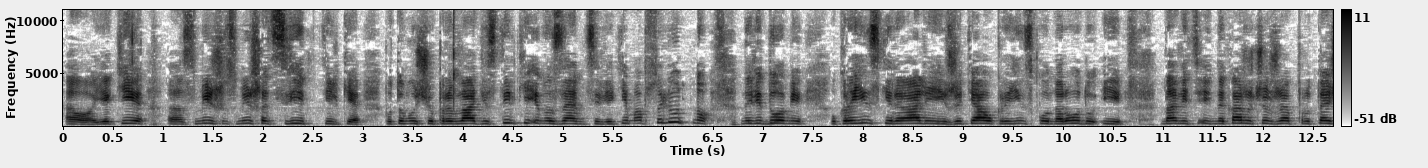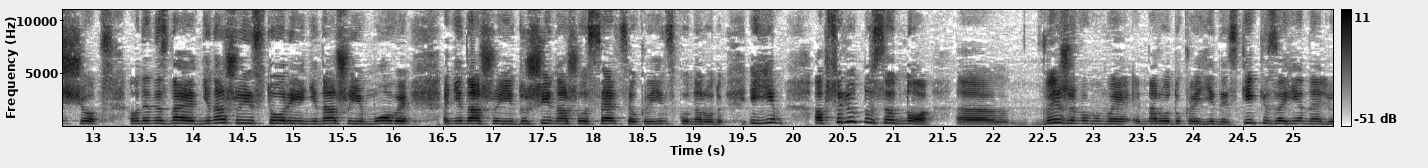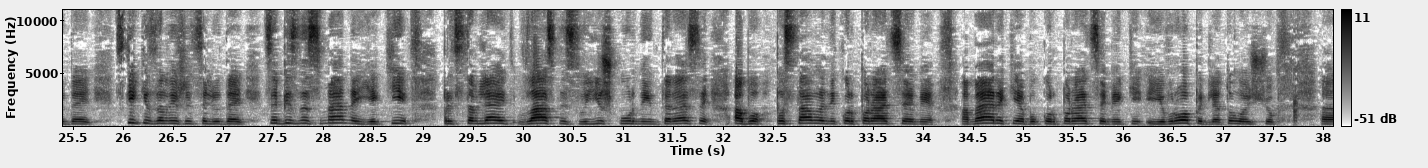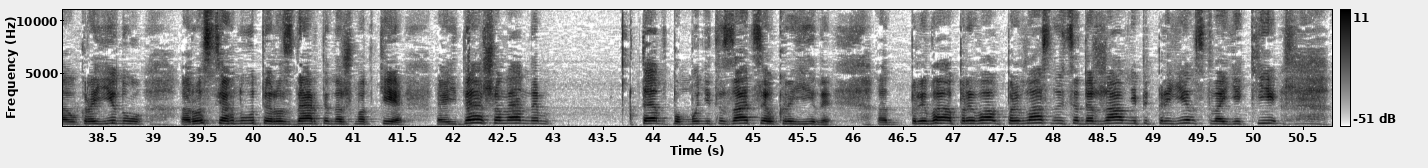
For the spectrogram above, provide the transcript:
О, які е, сміш, смішать світ тільки, тому що при владі стільки іноземців, яким абсолютно невідомі українські реалії і життя українського народу, і навіть не кажучи вже про те, що вони не знають ні нашої історії, ні нашої мови, ні нашої душі, нашого серця українського народу. І їм абсолютно все одно. е, Виживемо ми народ України, скільки загине людей, скільки залишиться людей. Це бізнесмени, які представляють власне свої шкурні інтереси або поставлені корпораціями Америки або корпораціями Європи для того, щоб е, Україну розтягнути, роздерти на шматки. Е, Йде шаленим темпом монетизація України. Е, Привласнюються державні підприємства, які,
